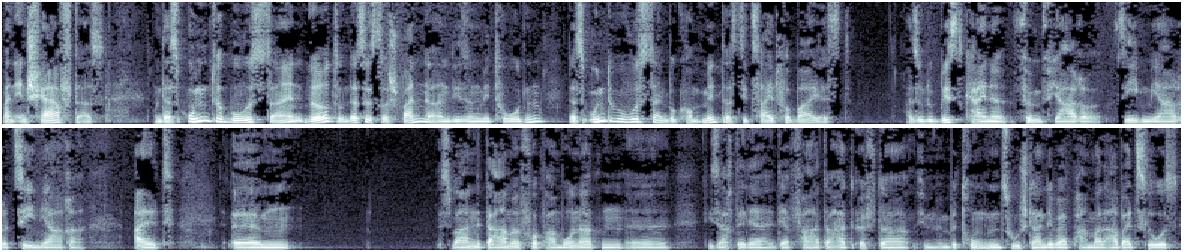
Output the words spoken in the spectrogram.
Man entschärft das. Und das Unterbewusstsein wird, und das ist das Spannende an diesen Methoden, das Unterbewusstsein bekommt mit, dass die Zeit vorbei ist. Also du bist keine fünf Jahre, sieben Jahre, zehn Jahre alt. Ähm, es war eine Dame vor ein paar Monaten, äh, die sagte, der, der Vater hat öfter im, im betrunkenen Zustand, der war ein paar Mal arbeitslos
